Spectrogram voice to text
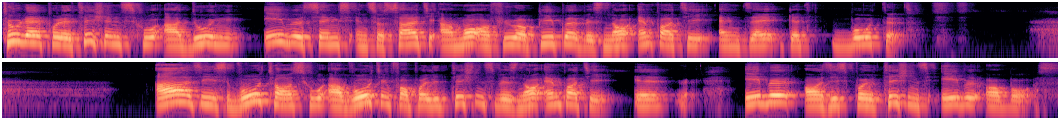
Today, politicians who are doing evil things in society are more or fewer people with no empathy and they get voted. Are these voters who are voting for politicians with no empathy evil or these politicians evil or both?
